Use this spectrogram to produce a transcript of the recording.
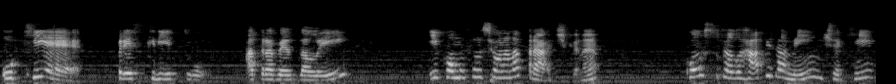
O que é prescrito através da lei e como funciona na prática, né? Consultando rapidamente aqui,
